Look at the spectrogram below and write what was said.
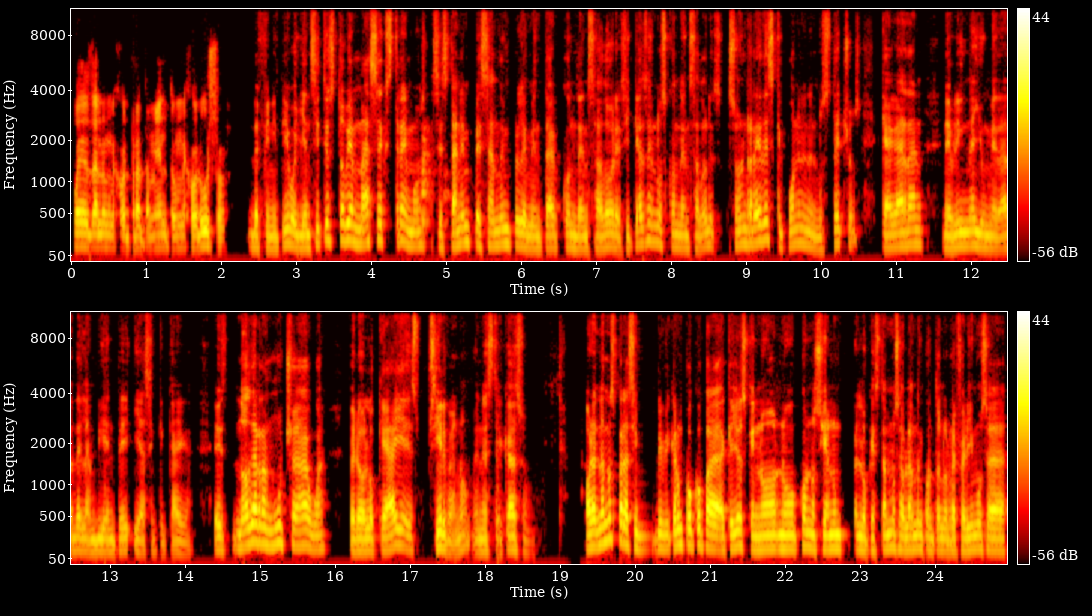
puedes darle un mejor tratamiento, un mejor uso. Definitivo. Y en sitios todavía más extremos se están empezando a implementar condensadores. ¿Y qué hacen los condensadores? Son redes que ponen en los techos que agarran neblina y humedad del ambiente y hacen que caiga. no agarran mucha agua, pero lo que hay es, sirve, ¿no? En este caso. Ahora, nada más para simplificar un poco para aquellos que no, no conocían lo que estamos hablando en cuanto nos referimos a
